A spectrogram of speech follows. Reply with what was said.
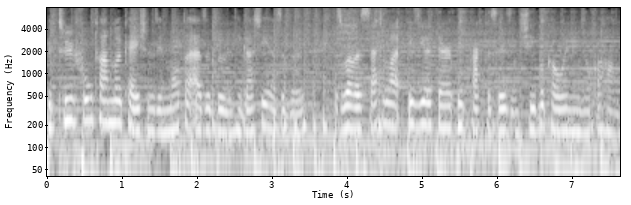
with two full-time locations in Moto Azabu and Higashi Azabu, as well as satellite physiotherapy practices in Shibakoen and Yokohama.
